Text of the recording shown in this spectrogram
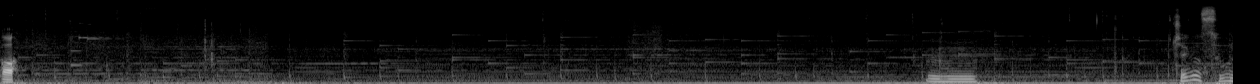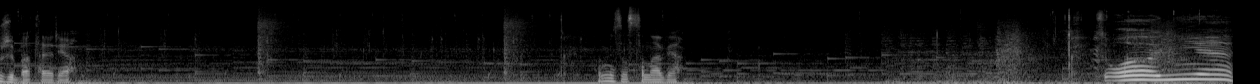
O! Czego służy bateria? To mnie zastanawia. O nie!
